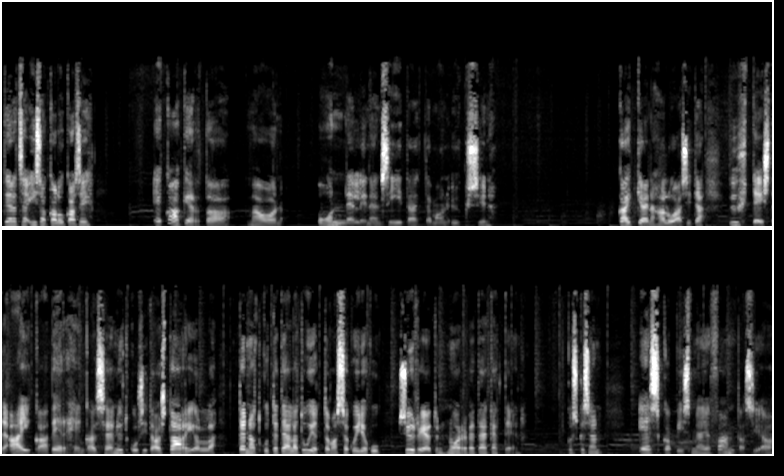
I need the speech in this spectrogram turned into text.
Tiedätkö iso kalukasi? Eka kertaa mä oon onnellinen siitä, että mä oon yksin. Kaikki aina haluaa sitä yhteistä aikaa perheen kanssa ja nyt kun sitä olisi tarjolla, te notkutte täällä tuijottamassa, kun joku syrjäytynyt nuori vetää käteen. Koska se on eskapismia ja fantasiaa.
